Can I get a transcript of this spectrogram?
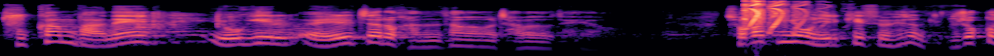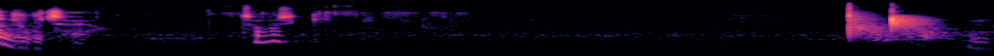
두칸 반에 반에 여기 일자로. 일자로 가는 상황을 잡아도 돼요. 네. 저 같은 경우는 이렇게 있으면 회전 무조건 주고 쳐요. 쳐보실게요. 음,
